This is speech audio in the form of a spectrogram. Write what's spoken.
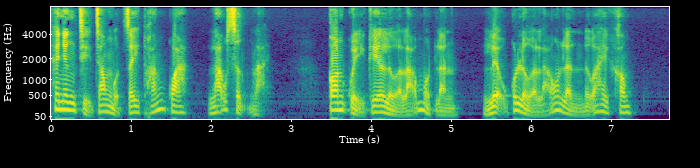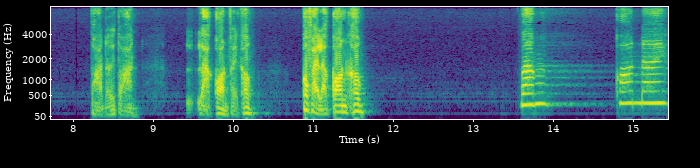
Thế nhưng chỉ trong một giây thoáng qua Lão sững lại. Con quỷ kia lừa lão một lần Liệu có lừa lão lần nữa hay không? Toàn ơi Toàn! Là con phải không? Có phải là con không? Vâng Con đây.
